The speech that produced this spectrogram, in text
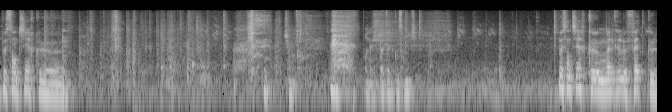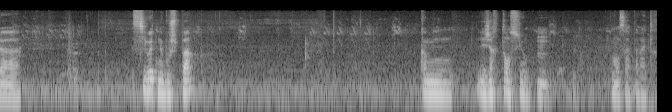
peux sentir que Je me prends. Prendre une patate cosmique. Tu peux sentir que malgré le fait que la silhouette ne bouge pas, comme une légère tension Hmm. commence à apparaître.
